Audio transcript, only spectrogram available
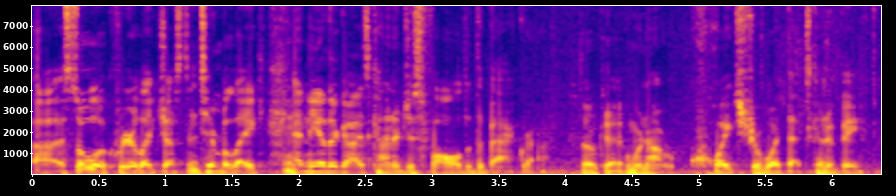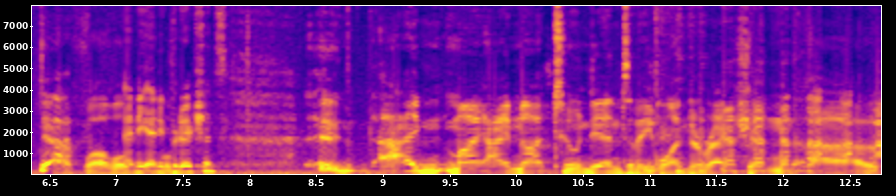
uh, solo career like Justin Timberlake, and the other guys kind of just fall to the background? Okay. And we're not quite sure what that's going to be. Yeah, well, we'll- any any we'll- predictions? I'm my I'm not tuned in to the One Direction uh,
